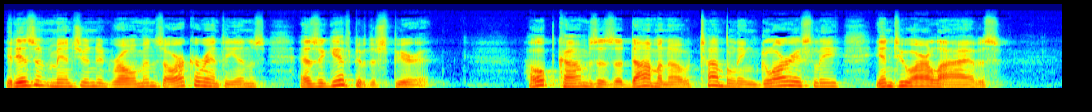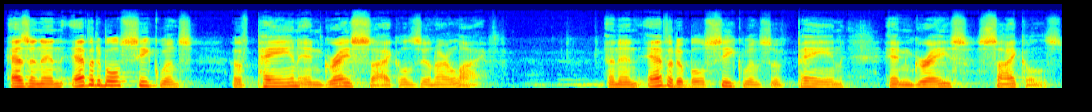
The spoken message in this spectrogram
It isn't mentioned in Romans or Corinthians as a gift of the Spirit. Hope comes as a domino tumbling gloriously into our lives as an inevitable sequence of pain and grace cycles in our life. An inevitable sequence of pain and grace cycles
